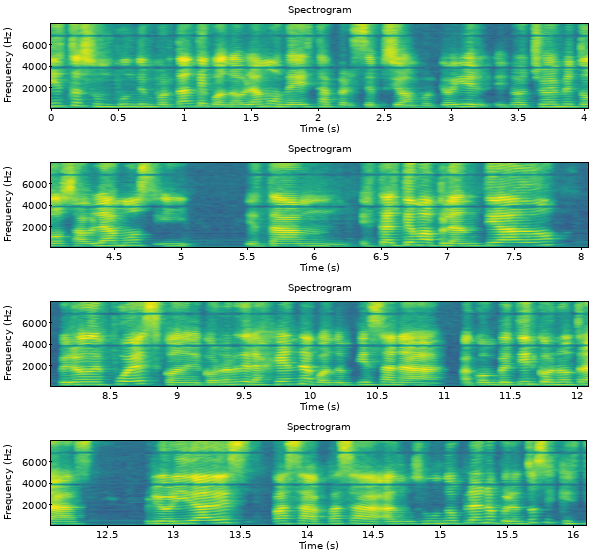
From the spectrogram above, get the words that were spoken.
y esto es un punto importante cuando hablamos de esta percepción, porque hoy el, 8M todos hablamos y, mm, está el tema planteado, pero después con el correr de la agenda, cuando empiezan a, competir con otras prioridades, pasa, pasa a un segundo plano, pero entonces que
